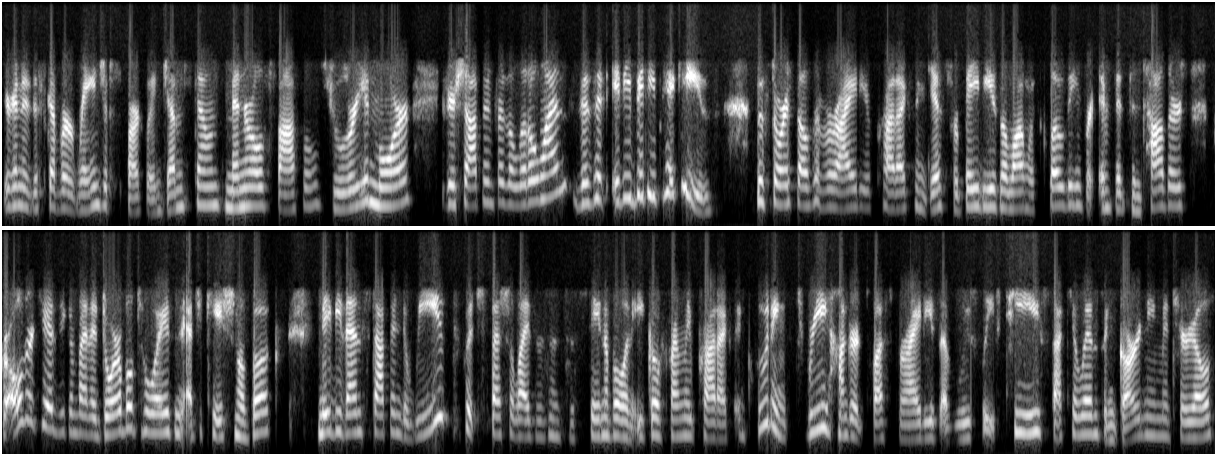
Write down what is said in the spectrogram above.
You're going to discover a range of sparkling gemstones, minerals, fossils, jewelry, and more. If you're shopping for the little ones, visit Itty Bitty Piggies. The store sells a variety of products and gifts for babies, along with clothing for infants and toddlers. For older kids, you can find adorable toys and educational books. Maybe then stop into Weeds, which specializes in sustainable and eco friendly products, including 300 plus varieties of loose leaf tea, succulents, and gardening materials.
